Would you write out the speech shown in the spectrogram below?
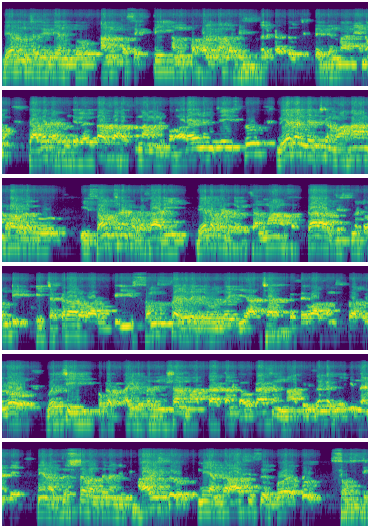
వేదం చదివితే ఎంతో అంత శక్తి అంత ఫలితం లభిస్తుందని పెద్దలు చెప్తే విన్నా నేను. కాబట్టి అటువంటి లలితా సహస్రనామాన్ని పారాయణం చేయిస్తూ వేదం నేర్చుకున్న మహానుభావులకు ఈ సంవత్సరం ఒకసారి వేద పండితులకు సన్మాన సత్కారాలు చేస్తున్నటువంటి ఈ చక్రాల వారికి ఈ సంస్థ ఏదైతే ఉందో ఈ ఆధ్యాత్మిక సేవా సంస్థలో వచ్చి ఒక ఐదు పది నిమిషాలు మాట్లాడటానికి అవకాశం నాకు నిజంగా దొరికిందంటే నేను అదృష్టవంతునని భావిస్తూ మీ అందరి ఆశీస్సులు కోరుతూ స్వస్తి.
